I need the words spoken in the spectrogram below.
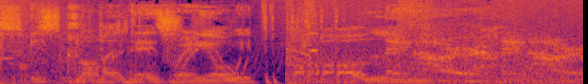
This is Global Dance Radio with Paul Leonard.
